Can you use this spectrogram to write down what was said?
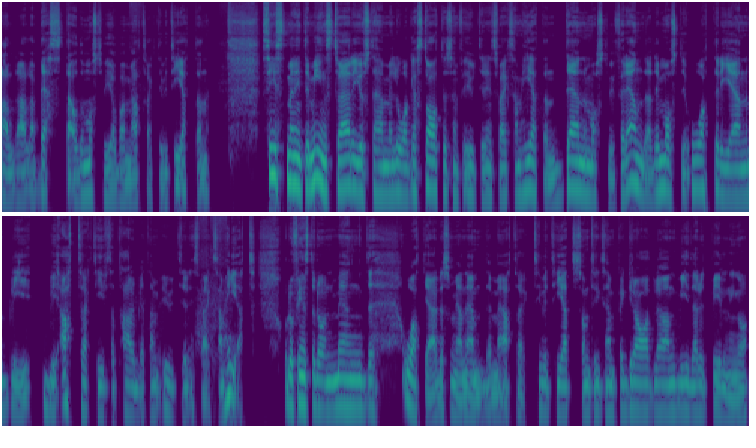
allra, allra bästa och då måste vi jobba med attraktiviteten. Sist men inte minst så är det just det här med låga statusen för utredningsverksamheten. Den måste vi förändra. Det måste återigen bli, bli attraktivt att arbeta med utredningsverksamhet. Och då finns det då en mängd åtgärder som jag nämnde med attraktivitet som till exempel gradlön, vidareutbildning och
